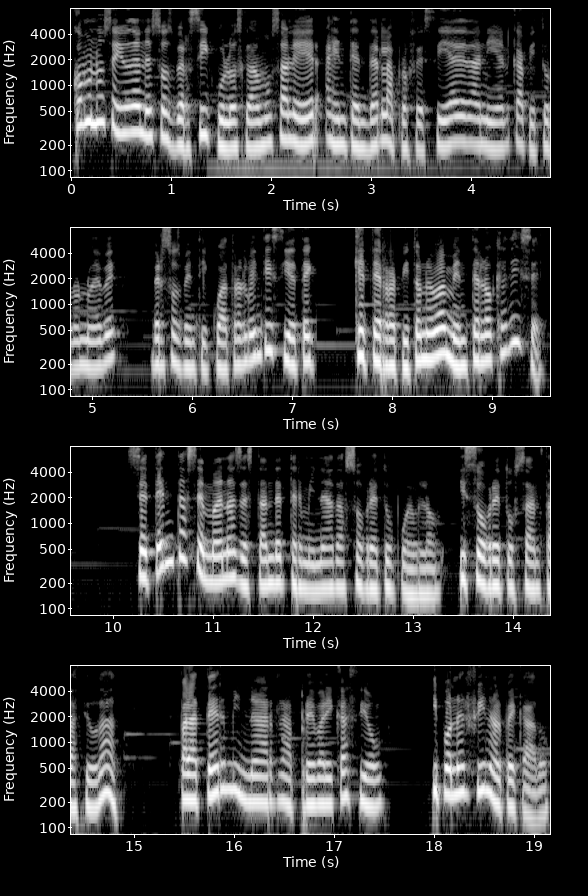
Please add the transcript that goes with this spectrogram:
¿Cómo nos ayudan esos versículos que vamos a leer a entender la profecía de Daniel capítulo 9, versos 24 al 27, que te repito nuevamente lo que dice? Setenta semanas están determinadas sobre tu pueblo y sobre tu santa ciudad, para terminar la prevaricación y poner fin al pecado,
